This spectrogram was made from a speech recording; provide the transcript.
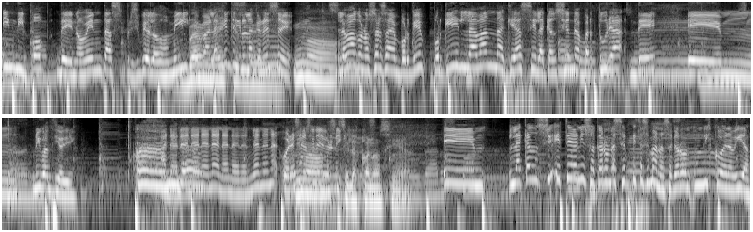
indie pop de 90s, principios de los 2000, que Bare para la gente que no la conoce. No. la va a conocer, ¿saben por qué? Porque es la banda que hace la canción de apertura de eh, Big Bang Theory. Bueno, esa canción es de Naked si los conocía. Eh, la canción, este año sacaron, hace- esta semana sacaron un disco de Navidad.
